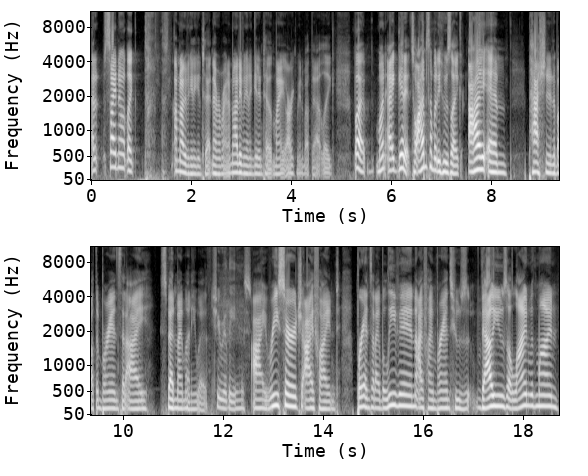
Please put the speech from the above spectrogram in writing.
And side note, like, I'm not even gonna get into that. Never mind. I'm not even gonna get into my argument about that. Like, but money, I get it. So I'm somebody who's like, I am passionate about the brands that I spend my money with. She really is. I research. I find brands that I believe in. I find brands whose values align with mine.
